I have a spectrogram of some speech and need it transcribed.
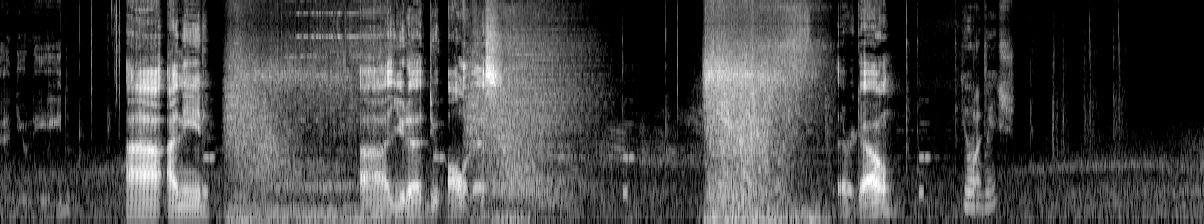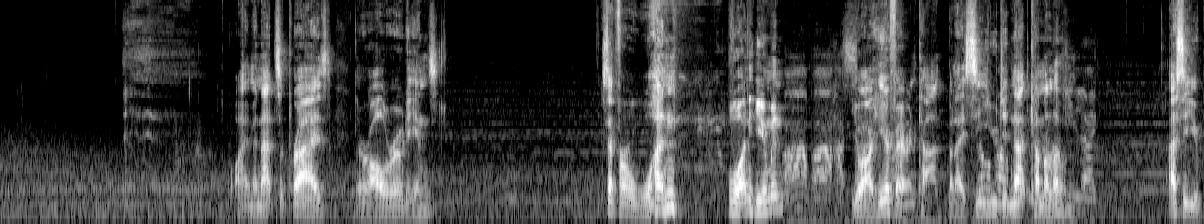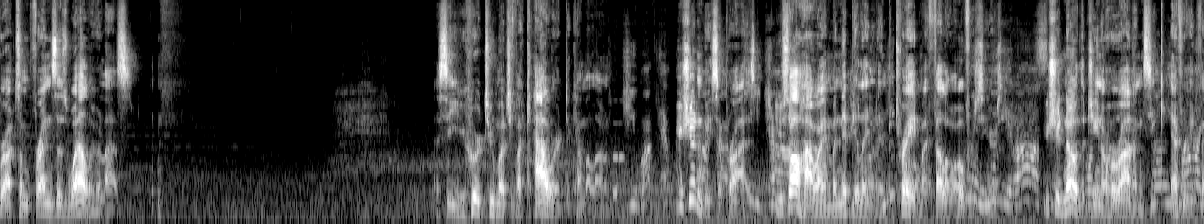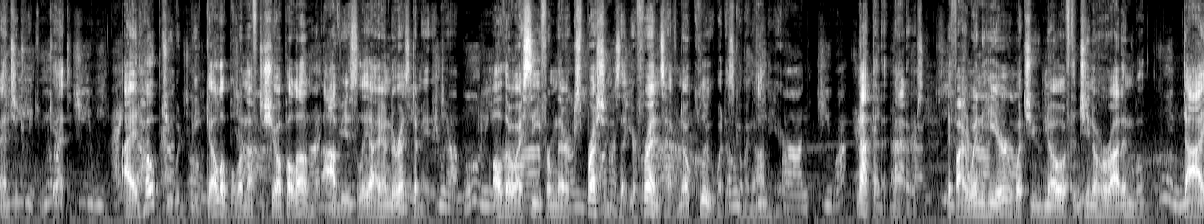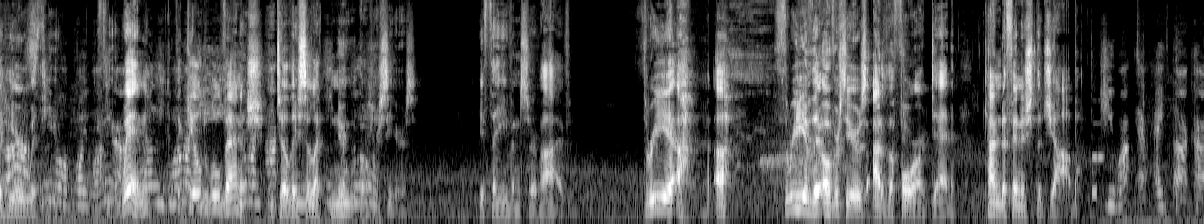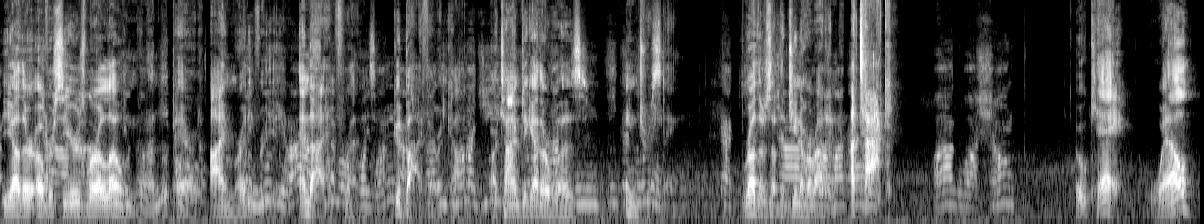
And you need? uh, I need uh, you to do all of this. There we go. Your What? wish? Why am I not surprised? They're all Rodians. Except for one one human. You are here, Farron Khan, but I see you did not come alone. I see you brought some friends as well, Hulas. I see you were too much of a coward to come alone. You shouldn't be surprised. You saw how I manipulated and betrayed my fellow overseers. You should know that GenoHaradan seek every advantage we can get. I had hoped you would be gullible enough to show up alone, but obviously I underestimated you. Although I see from their expressions that your friends have no clue what is going on here. Not that it matters. If I win here, what you know of the GenoHaradan will die here with you. If you win, the guild will vanish until they select new overseers. If they even survive. Three, uh, uh, three of the overseers out of the four are dead. Time to finish the job. The other overseers were alone and unprepared. I'm ready for you, and I have friends. Goodbye, Farron Khan. Our time together was interesting. Brothers of the GenoHaradan, attack! Okay, well,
